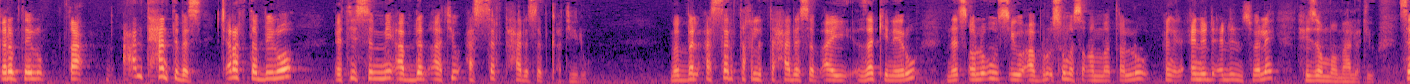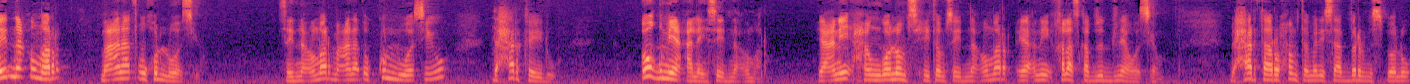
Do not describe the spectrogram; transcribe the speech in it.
ቅርብ ተሉ ሓንቲ ሓንቲ በስ ጨረፍ ተቢልዎ እቲ ስሚ ኣብ ደም ኣትዩ ዓሰርተ ሓደ ሰብ ቀቲሉ መበል ዓሰርተ ክልተ ሓደ ሰብኣይ ዘኪ ነይሩ ነፀልኡ ውፅኡ ኣብ ርእሱ መሰቐመጠሉ ዕንድ ዕንድ ምስ በለ ሒዞሞ ማለት እዩ ሰይድና ዑመር መዓናጥኡ ኩሉ ወፅኡ ሰይድና ዑመር መዓናጥኡ ኩሉ ወፅኡ ድሓር ከይዱ ኡቕሚያ ዓለይ ሰይድና ዑመር ሓንጎሎም ስሒቶም ሰይድና ዑመር ላስ ካብዚ ዱንያ ወፅኦም دحرت رحم تملس بر مسل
